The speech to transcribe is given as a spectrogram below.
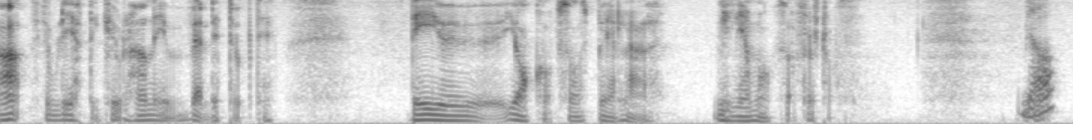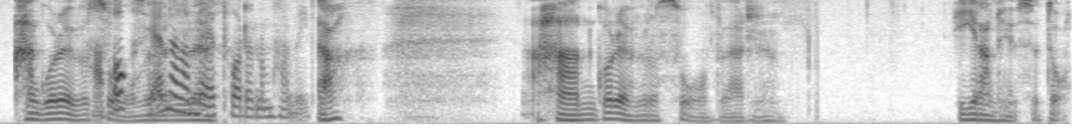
Ja, det ska bli jättekul. Han är väldigt duktig. Det är ju Jakob som spelar William också förstås. Ja, Han går över och han får också gärna vara sover. med på den om han vill. Ja. Han går över och sover i grannhuset då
